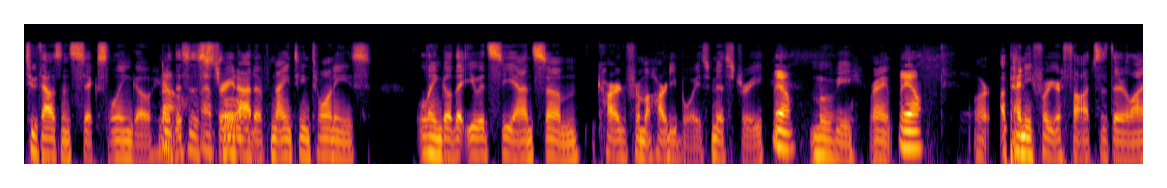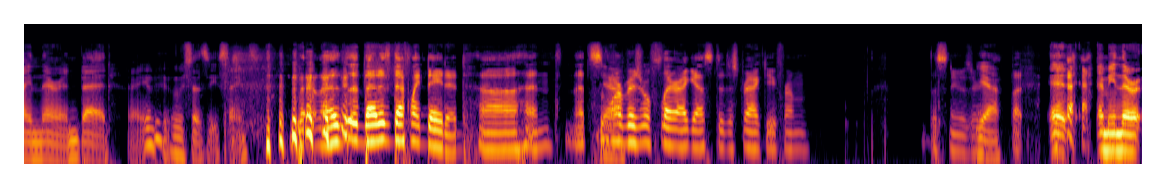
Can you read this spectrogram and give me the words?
2006 lingo here. No, this is straight out of 1920s lingo that you would see on some card from a Hardy Boys mystery Yeah, movie, right? yeah. Or a penny for your thoughts as they're lying there in bed. Right? Who, says these things? that is definitely dated, uh, and that's some Yeah. more visual flair, I guess, to distract you from the snoozer. Yeah. but and I mean there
